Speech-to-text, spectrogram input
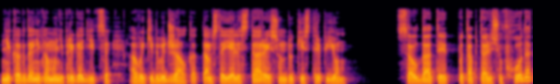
никогда никому не пригодится, а выкидывать жалко. Там стояли старые сундуки с тряпьем. Солдаты потоптались у входа,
